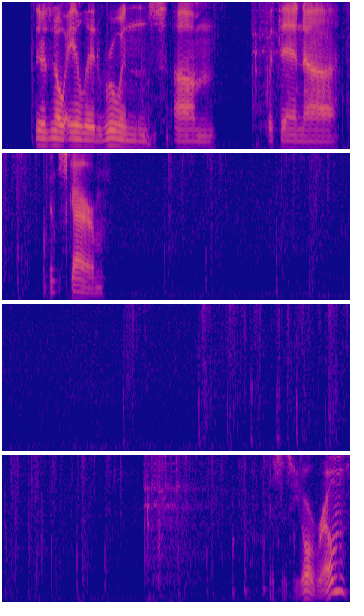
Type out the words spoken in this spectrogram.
there's no Ayleid ruins um, within, uh, within Skyrim. This is your room.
